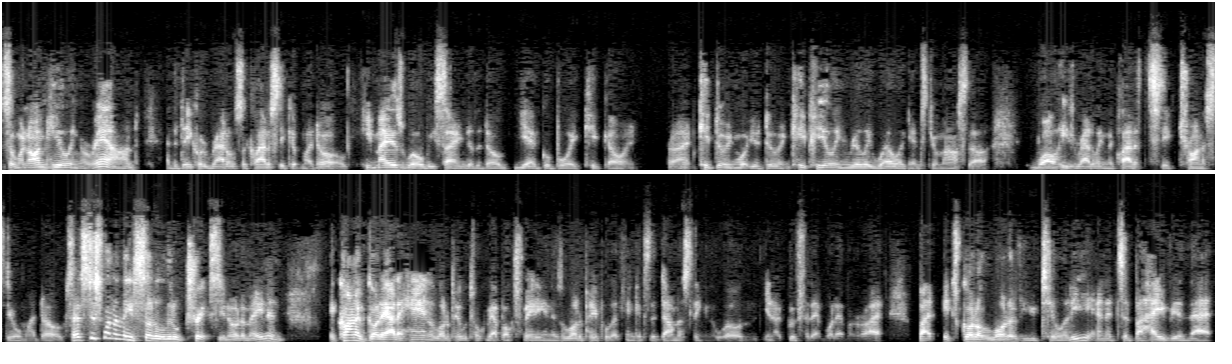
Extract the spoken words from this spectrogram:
So when I'm heeling around and the decoy rattles the clatter stick at my dog, he may as well be saying to the dog, Yeah, good boy, keep going right? Keep doing what you're doing. Keep heeling really well against your master while he's rattling the clatter stick trying to steal my dog. So it's just one of these sort of little tricks, you know what I mean? And it kind of got out of hand. A lot of people talk about box feeding, and there's a lot of people that think it's the dumbest thing in the world. And, you know, good for them, whatever, right? But it's got a lot of utility, and it's a behavior that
